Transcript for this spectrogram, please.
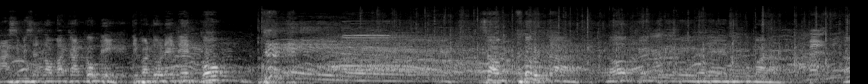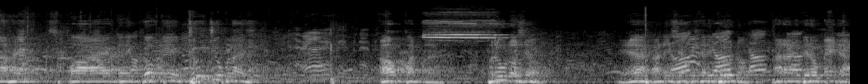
masih bisa Gong Di dibantu Leden Deni sempurna oke ini kali ini ke mana? Ah spike dari Di 17 14 Bruno Show Ya, kali servis dari Bruno. Arah biru Meda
